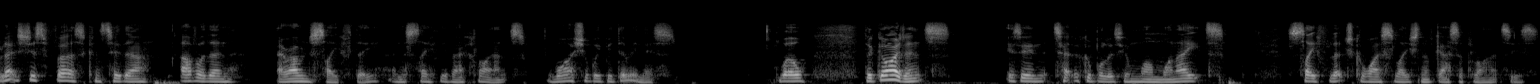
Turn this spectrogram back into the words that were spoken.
But let's just first consider, other than our own safety and the safety of our clients, why should we be doing this? Well, the guidance is in Technical Bulletin 118, Safe Electrical Isolation of Gas Appliances.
